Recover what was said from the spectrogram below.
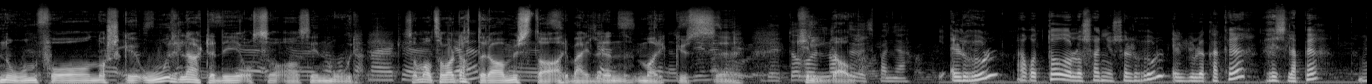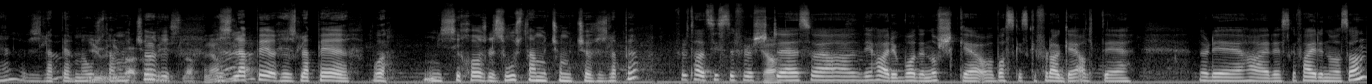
Noen få norske ord lærte de også av sin mor, som altså var datter av Mustad-arbeideren Markus eh, todo el rul, hago todos los años el rul, el yulecaquer, rislaper, también, rislaper me gusta mucho. rislaper, ja. Rislaper, mis hijos les gusta mucho, mucho rislaper. For å ta det siste først, Ja. eh, så de har jo både norske og baskiske flagget alltid når de har, skal feire noe sånn.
